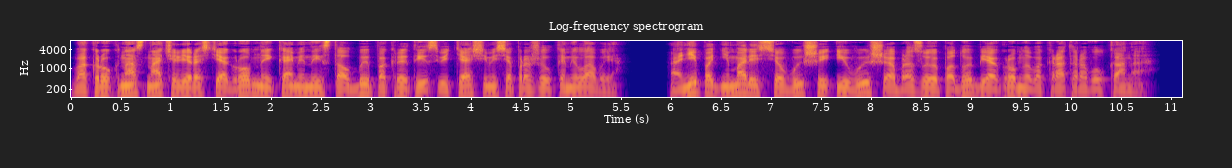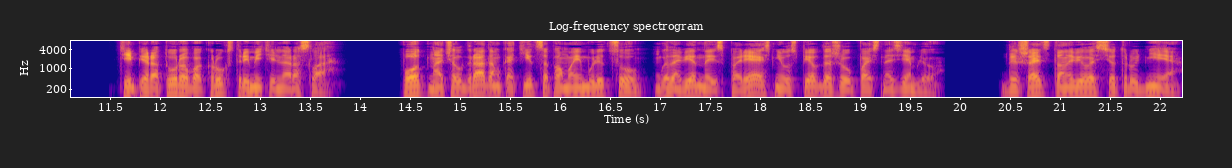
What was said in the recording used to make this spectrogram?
Вокруг нас начали расти огромные каменные столбы, покрытые светящимися прожилками лавы. Они поднимались все выше и выше, образуя подобие огромного кратера вулкана. Температура вокруг стремительно росла. Пот начал градом катиться по моему лицу, мгновенно испаряясь, не успев даже упасть на землю. Дышать становилось все труднее,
